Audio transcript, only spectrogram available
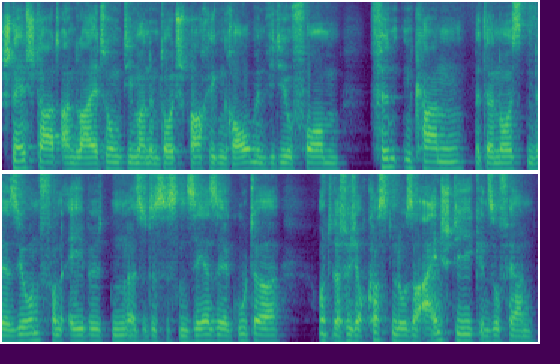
Schnellstartanleitung, die man im deutschsprachigen Raum in Videoform finden kann mit der neuesten Version von Ableton. Also das ist ein sehr, sehr guter und natürlich auch kostenloser Einstieg. Insofern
